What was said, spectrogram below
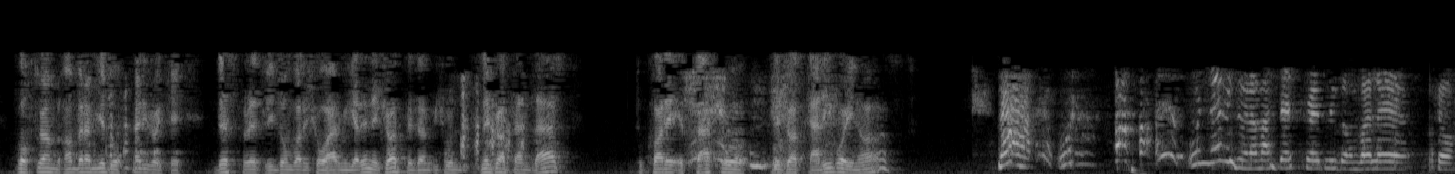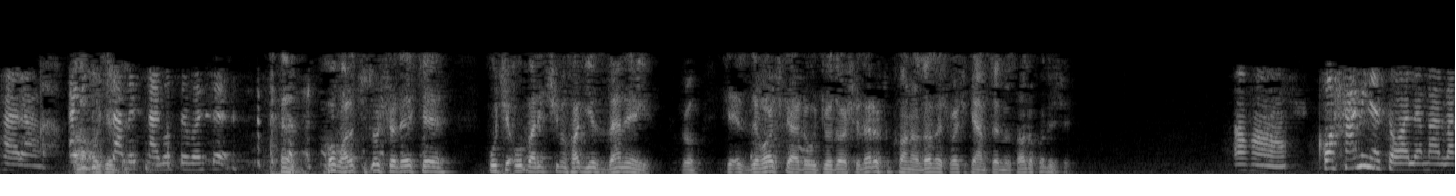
گفتم می‌خوام برم یه دختری رو که دسپرتلی دنبال شوهر میگره نجات بدم ایشون نجات دنده است. تو کار استخ و نجات قریب و ایناست؟ نه اون نمی‌دونه من دسپرتلی دنبال شوهرم. اگه دوستم بهش نگفته باشه. خب حالا چطور شده که او چه او برای چی می‌خواد یه زن رو که ازدواج کرده و جدا شده رو تو کانادا داشته باشه که همسن سال خودشه؟ آها. خب همین سوال من و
